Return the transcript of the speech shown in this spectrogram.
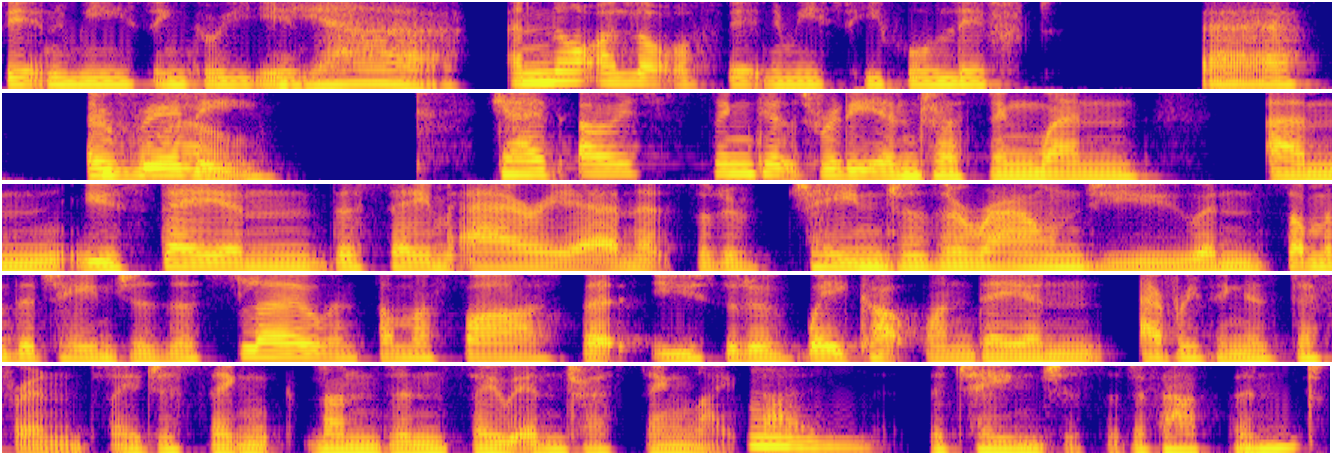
Vietnamese ingredients. Yeah, and not a lot of Vietnamese people lived there. Oh really? Well. Yeah, I always think it's really interesting when um, you stay in the same area and it sort of changes around you. And some of the changes are slow and some are fast, but you sort of wake up one day and everything is different. I just think London's so interesting like that, mm. the changes that have happened.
